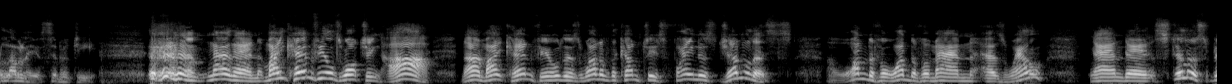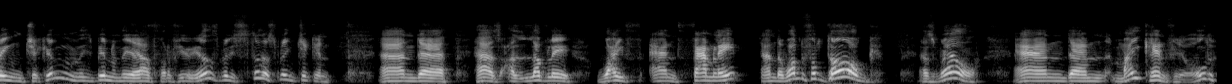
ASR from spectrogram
Lovely, sip of tea. now then, Mike Henfield's watching. Ah, now Mike Henfield is one of the country's finest journalists. A wonderful, wonderful man as well and uh, still a spring chicken. He's been on the earth for a few years, but he's still a spring chicken, and uh, has a lovely wife and family, and a wonderful dog as well. And um, Mike Henfield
